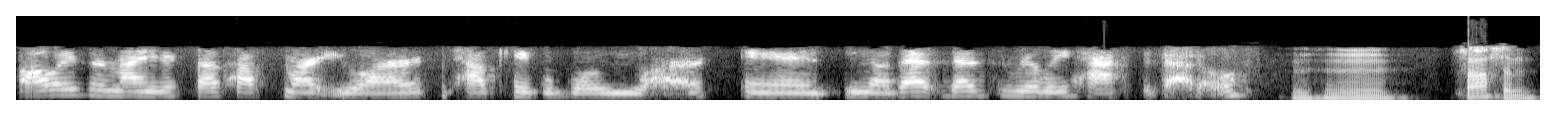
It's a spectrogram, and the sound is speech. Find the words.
always remind yourself how smart you are, and how capable you are, and you know that that's really half the battle. Mhm. It's awesome.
